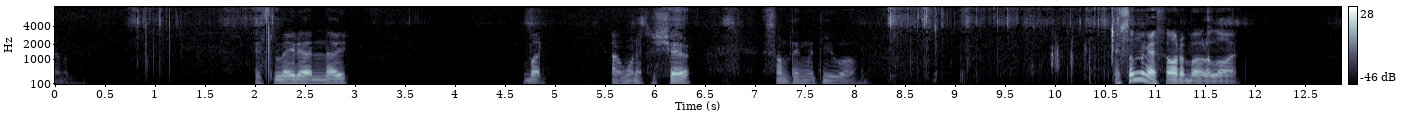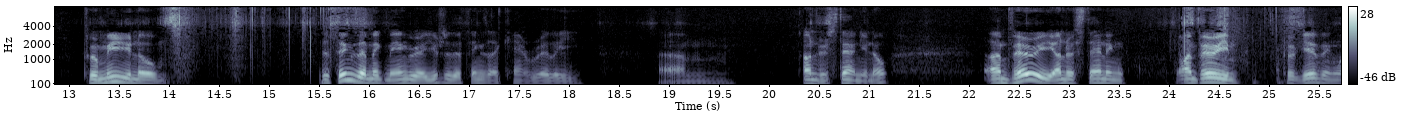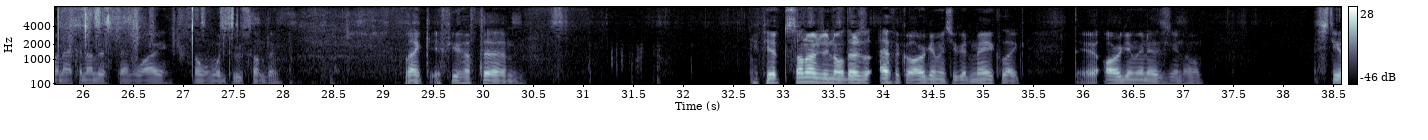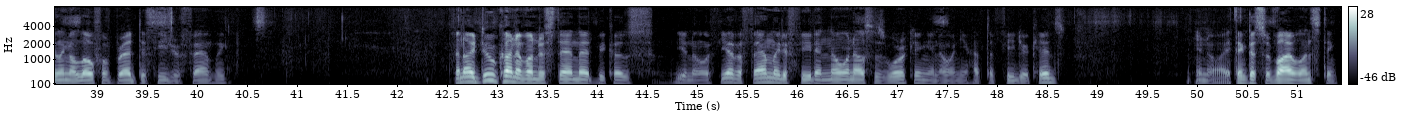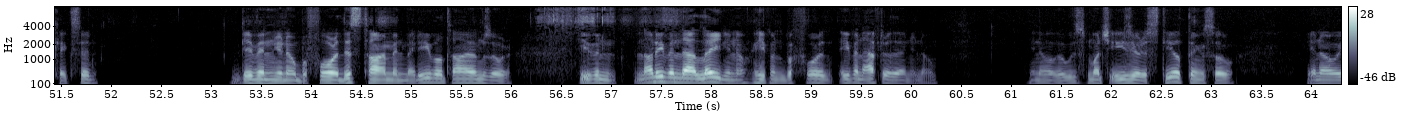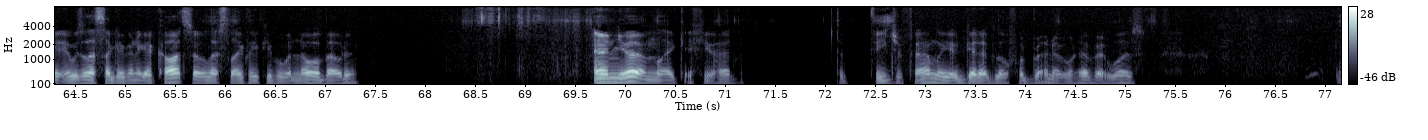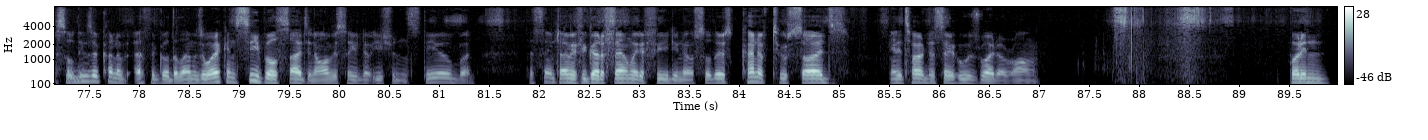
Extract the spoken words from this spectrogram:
gentlemen. It's later at night, but I wanted to share something with you all. It's something I thought about a lot. For me, you know, the things that make me angry are usually the things I can't really um, understand, you know? I'm very understanding, I'm very forgiving when I can understand why someone would do something. Like, if you have to. if you have, sometimes you know there's ethical arguments you could make like the argument is you know stealing a loaf of bread to feed your family and i do kind of understand that because you know if you have a family to feed and no one else is working you know and you have to feed your kids you know i think the survival instinct kicks in given you know before this time in medieval times or even not even that late you know even before even after then you know you know, it was much easier to steal things, so you know, it, was less like you're gonna get caught, so less likely people would know about it. And yeah, I'm like, if you had to feed your family, you'd get a loaf of bread or whatever it was. So these are kind of ethical dilemmas where I can see both sides. You know, obviously you, you shouldn't steal, but at the same time, if you got a family to feed, you know, so there's kind of two sides, and it's hard to say who's right or wrong. But in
